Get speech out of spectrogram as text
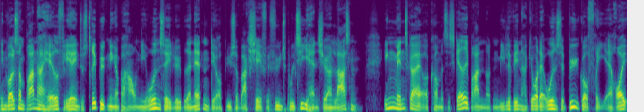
En voldsom brand har havet flere industribygninger på havnen i Odense i løbet af natten, det oplyser vagtchef ved Fyns politi Hans Jørgen Larsen. Ingen mennesker er kommet til skade i branden, når den milde vind har gjort, at Odense by går fri af røg.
